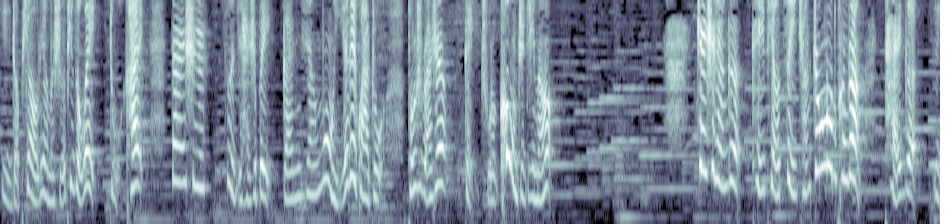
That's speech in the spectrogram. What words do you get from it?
依照漂亮的蛇皮走位躲开，但是自己还是被干将莫邪给挂住，同时转身给出了控制技能。这是两个 KPL 最强中路的碰撞，泰戈与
